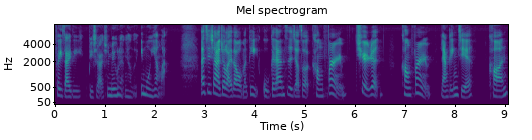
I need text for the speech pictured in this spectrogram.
Face ID 比起来是没有两样的，一模一样啦。那接下来就来到我们第五个单字，叫做 confirm，确认。confirm 两个音节，con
